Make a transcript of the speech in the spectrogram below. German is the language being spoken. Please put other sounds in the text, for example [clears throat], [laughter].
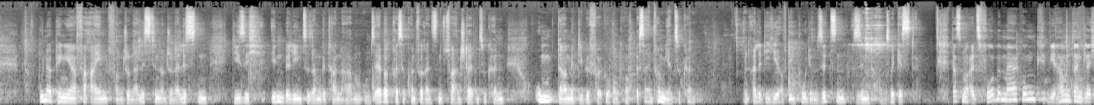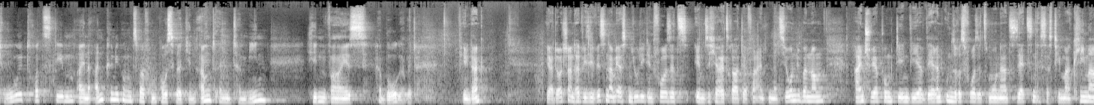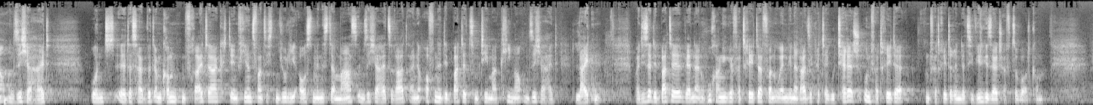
unabhängiger Verein von Journalistinnen und Journalisten, die sich in Berlin zusammengetan haben, um selber Pressekonferenzen veranstalten zu können, um damit die Bevölkerung auch besser informieren zu können. Und alle, die hier auf dem Podium sitzen, sind unsere Gäste. Das nur als Vorbemerkung. Wir haben dann gleichwohl trotzdem eine Ankündigung, und zwar vom Auswärtigen Amt, einen Terminhinweis. Herr Burger, bitte. Vielen Dank. Ja, Deutschland hat, wie Sie wissen, am 1. Juli den Vorsitz im Sicherheitsrat der Vereinten Nationen übernommen. Ein Schwerpunkt, den wir während unseres Vorsitzmonats setzen, ist das Thema Klima und Sicherheit. Und äh, deshalb wird am kommenden Freitag, den 24. Juli, Außenminister Maas im Sicherheitsrat eine offene Debatte zum Thema Klima und Sicherheit leiten. Bei dieser Debatte werden eine hochrangige Vertreter von UN-Generalsekretär Guterres und Vertreter und Vertreterinnen der Zivilgesellschaft zu Wort kommen.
